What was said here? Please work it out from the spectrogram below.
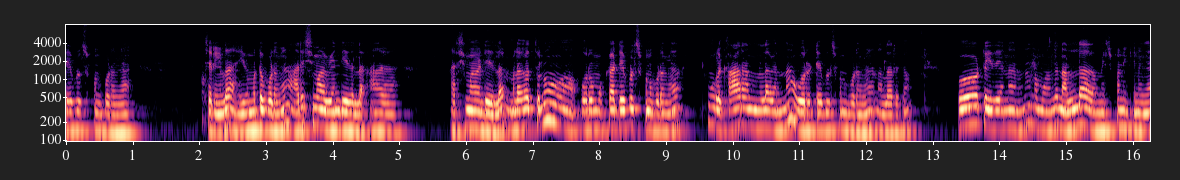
டேபிள் ஸ்பூன் போடுங்க. சரிங்களா? இது மட்டும் போடுங்க. அரிசிமா வேண்டியதில்லை. அரிசிமா வேண்டியதில்லை. மிளகாத்தூளும் ஒரு முக்கால் டேபிள் ஸ்பூன் போடுங்க. உங்களுக்கு காரம் நல்லா வேணுன்னா ஒரு டேபிள் ஸ்பூன் போடுங்க நல்லாயிருக்கும் போட்டு இது என்னன்னா நம்ம வந்து நல்லா மிக்ஸ் பண்ணிக்கணுங்க.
